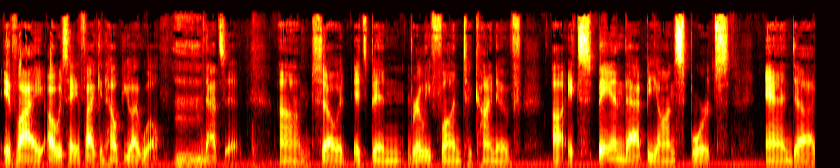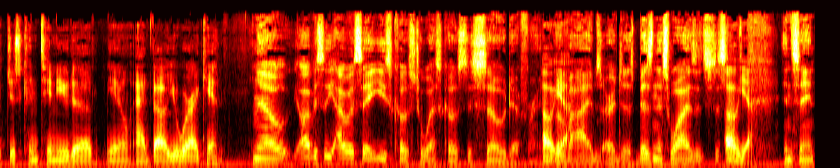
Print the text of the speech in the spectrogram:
If I, always say, if I can help you, I will. That's it. Um, so it, it's been really fun to kind of uh, expand that beyond sports and uh, just continue to, you know, add value where I can. Now, obviously, I would say East Coast to West Coast is so different. Oh, yeah, the vibes are just business wise. It's just Oh, yeah. insane.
